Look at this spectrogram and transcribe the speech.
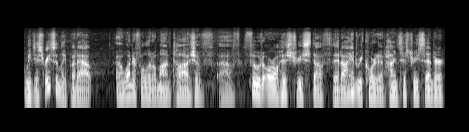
We just recently put out a wonderful little montage of, of food oral history stuff that I had recorded at Heinz History Center,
